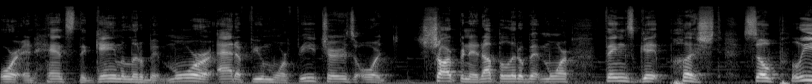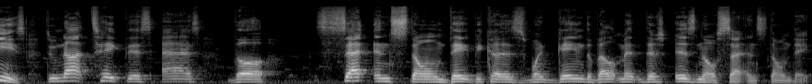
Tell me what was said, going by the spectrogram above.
or enhance the game a little bit more, or add a few more features, or sharpen it up a little bit more, things get pushed. So please do not take this as the set in stone date because when game development there is no set in stone date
